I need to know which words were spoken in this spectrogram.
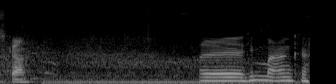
Cascato. Eh, chi manca?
